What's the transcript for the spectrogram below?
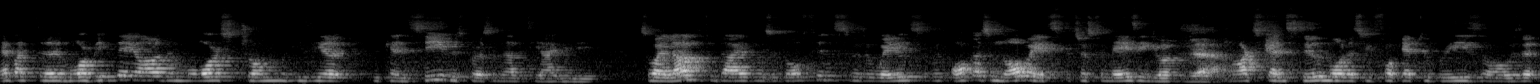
Yeah, but uh, the more big they are, the more strong and easier you can see this personality, I believe. So I love to dive with the dolphins, with the whales, with orcas in Norway. It's, it's just amazing. Your Yeah. heart stands still more or less. You forget to breathe. Or with the,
